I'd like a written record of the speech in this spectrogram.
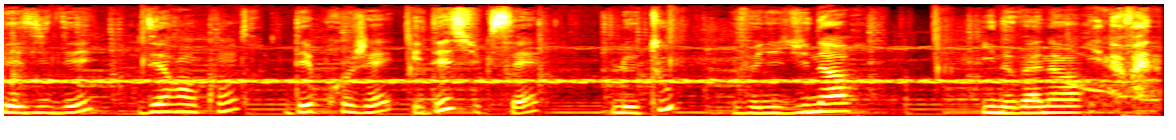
Des idées, des rencontres, des projets et des succès, le tout venu du Nord. Innovanor. Innovanor.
